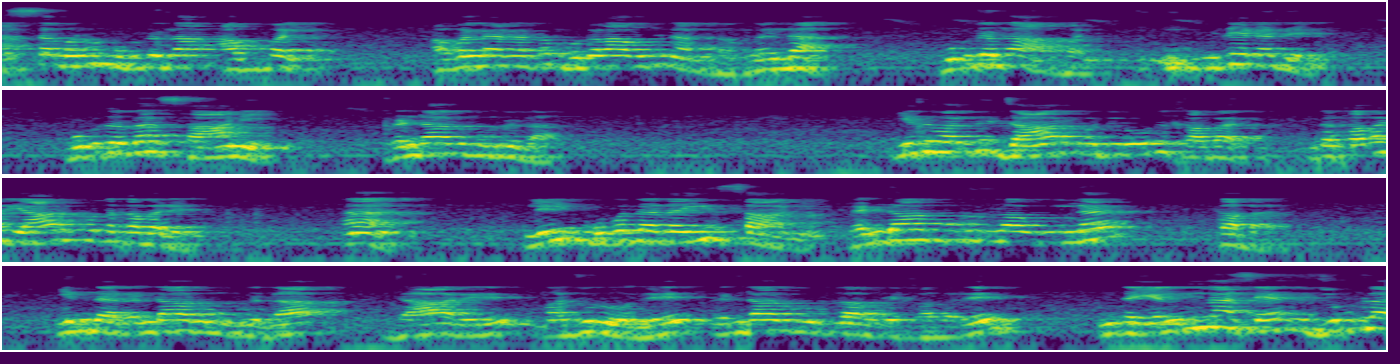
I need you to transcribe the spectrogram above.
அஸ்ஸமனும் முகுதா அவ்வல். அவ்வல் அர்த்தம் முதலாவது அர்த்தம் ரெண்டா? முகுதா அவள் இது என்னது? முகுதா சாணி. ரெண்டாவது முகுதா இது வந்து ஜார மஜ்ரூர் கபர். இந்த கபர் யாருக்கு உள்ள கபரு? ஆ லில் முகததை சாணி. ரெண்டாவது முகுதா உள்ள கபர். இந்த ரெண்டாவது முகுதா ஜாரு மஜ்ரூரு ரெண்டாவது முகுதாவுடைய கபரு. இந்த எல்லாம் சேர்ந்து ஜும்லா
